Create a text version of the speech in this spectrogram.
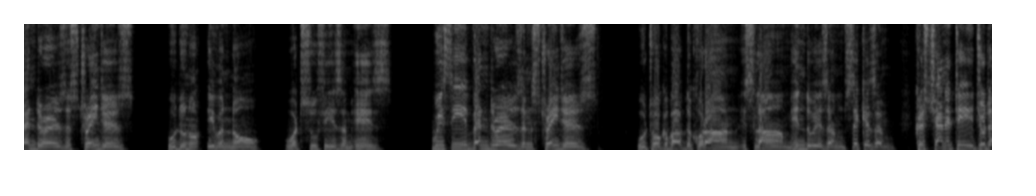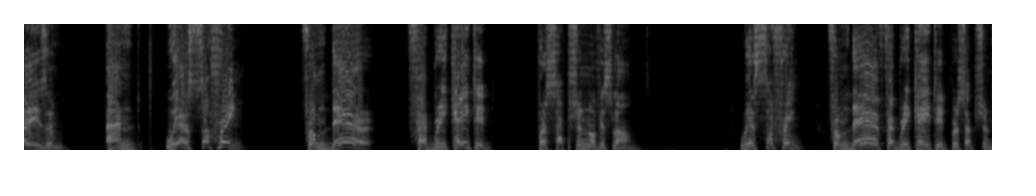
wanderers or strangers who do not even know what Sufism is. We see wanderers and strangers who talk about the Quran, Islam, Hinduism, Sikhism, Christianity, Judaism. And we are suffering from their fabricated perception of Islam. We are suffering from the fabricated perception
